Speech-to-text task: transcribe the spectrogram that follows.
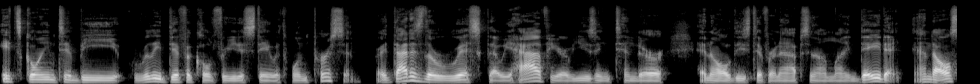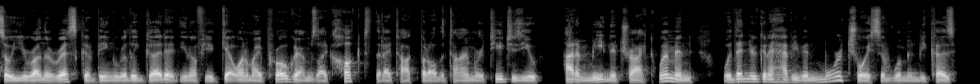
it's going to be really difficult for you to stay with one person, right? That is the risk that we have here of using Tinder and all these different apps and online dating. And also, you run the risk of being really good at, you know, if you get one of my programs like Hooked that I talk about all the time, where it teaches you how to meet and attract women, well, then you're going to have even more choice of women because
